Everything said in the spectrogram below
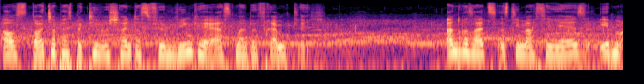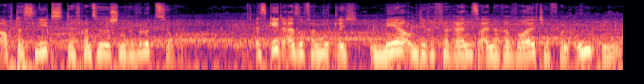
Aus deutscher Perspektive scheint das für Linke erstmal befremdlich. Andererseits ist die Marseillaise eben auch das Lied der französischen Revolution. Es geht also vermutlich mehr um die Referenz einer Revolte von unten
